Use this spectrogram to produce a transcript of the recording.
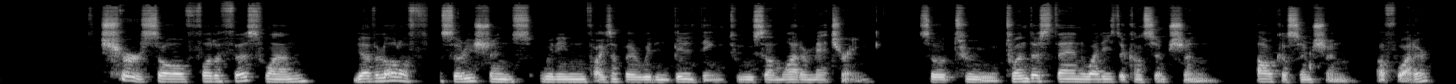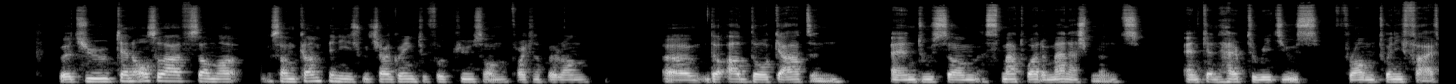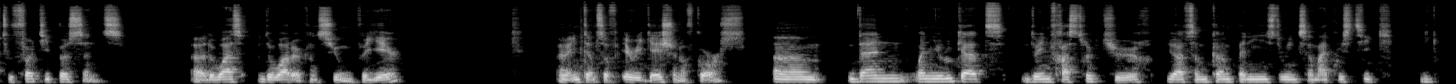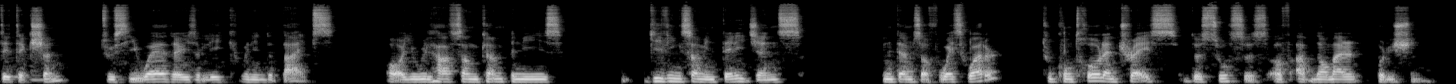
Sure. So for the first one, you have a lot of solutions within, for example, within building to do some water metering. So to, to understand what is the consumption, our consumption of water. But you can also have some, uh, some companies which are going to focus on, for example, on um, the outdoor garden and do some smart water management and can help to reduce from 25 to 30 percent uh, the, was- the water consumed per year uh, in terms of irrigation, of course. Um, then when you look at the infrastructure, you have some companies doing some acoustic leak detection to see where there is a leak within the pipes. Or you will have some companies giving some intelligence in terms of wastewater to control and trace the sources of abnormal pollution,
